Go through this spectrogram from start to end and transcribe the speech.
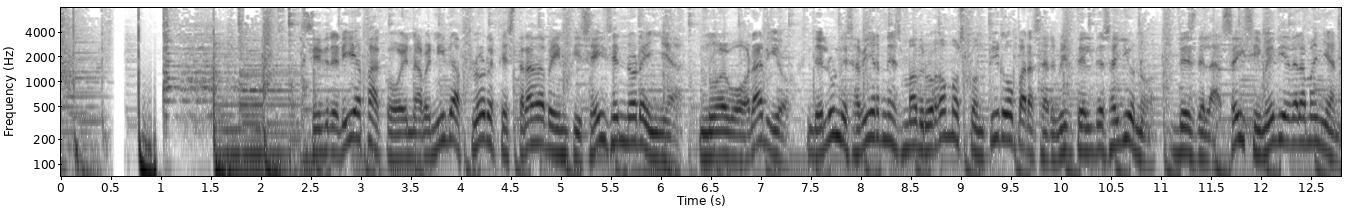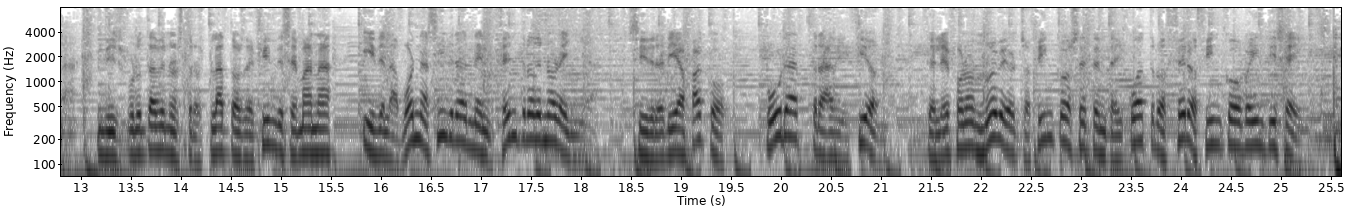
Sidrería Paco en Avenida Flores Estrada 26 en Noreña. Nuevo horario. De lunes a viernes madrugamos contigo para servirte el desayuno desde las seis y media de la mañana. Disfruta de nuestros platos de fin de semana y de la buena sidra en el centro de Noreña. Sidrería Paco, pura tradición. Teléfono 985 740526.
